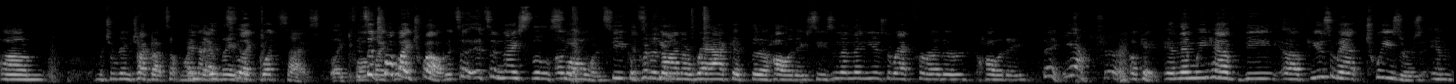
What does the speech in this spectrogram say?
um, which we're going to talk about something like and that it's later. like what size? Like 12 It's a 12 by 12. It's a it's a nice little Oh, small yeah. one. So you can It's put it on a rack at the holiday season and then use the rack for other holiday things. Yeah, sure. Okay, and then we have the uh, Fusamat tweezers, and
